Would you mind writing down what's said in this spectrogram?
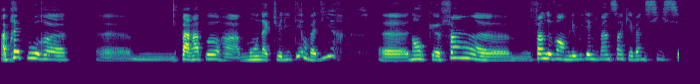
Après, pour euh, euh par rapport à mon actualité, on va dire, donc fin fin novembre, les week-ends du 25 et 26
